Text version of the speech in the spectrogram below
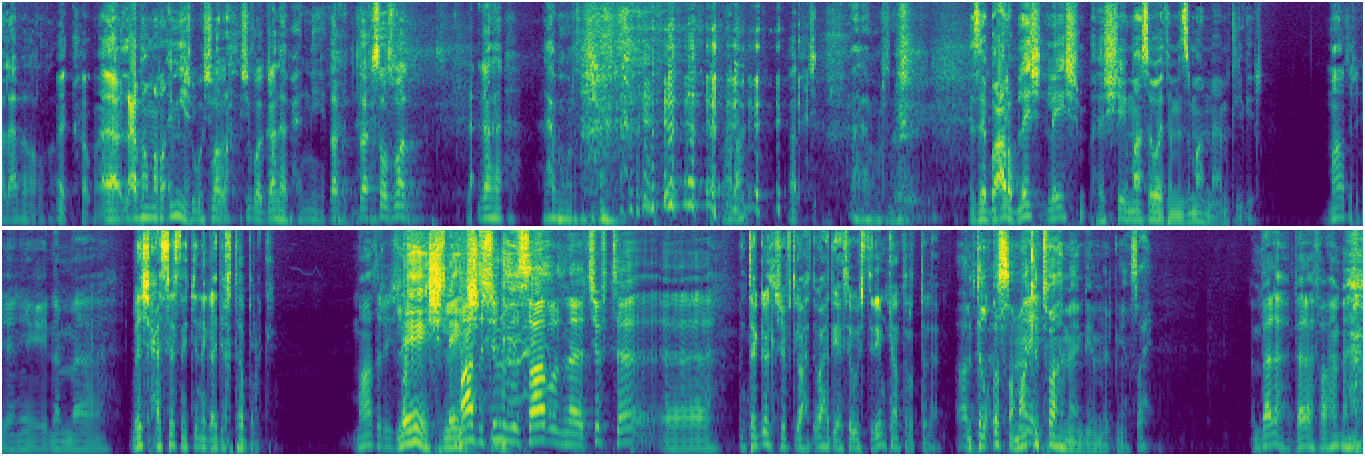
ألعبها مرة ثانية. خلاص. ألعبها مرة 100 شوف شوف شوف قالها بحنية. Dark Souls 1 لا قالها ألعبها مرة ثانية. ألعبها مرة ثانية. زين أبو عرب ليش ليش هالشيء ما سويته من زمان مع Metal Gear؟ ما أدري يعني لما ليش حسسني كأنه قاعد يختبرك؟ ما أدري. ليش؟ ليش؟ ما أدري شنو اللي صار إنه شفته آه أنت قلت شفت واحد واحد قاعد يسوي stream كان ترد تلعب. أنت القصة ما إيه. كنت فاهمها 100% صح؟ بلا بلا فاهمها.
